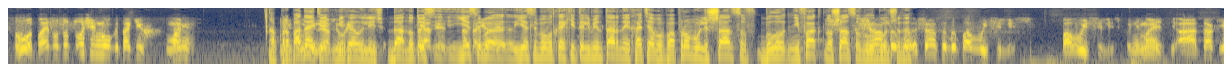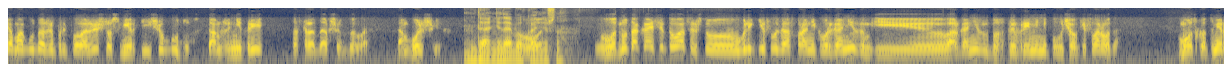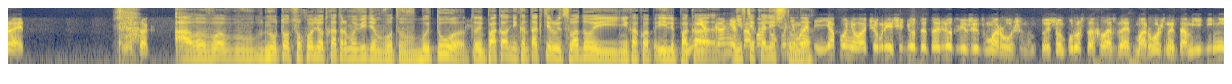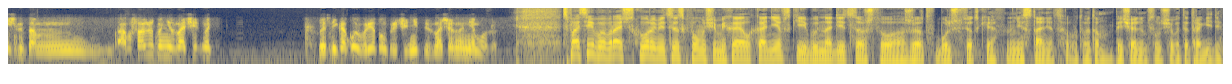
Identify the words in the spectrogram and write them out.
Вот, поэтому тут очень много таких моментов. А пропадайте, Михаил. Ильич. Да, ну то я есть, здесь, если да, бы, если бы вот какие-то элементарные хотя бы попробовали, шансов было не факт, но шансов шансы было больше, бы, да? Шансы бы повысились, повысились, понимаете. А так я могу даже предположить, что смерти еще будут. Там же не три пострадавших было, там больше их. Да, не дай бог, вот. конечно. Вот, ну такая ситуация, что углекислый газ проник в организм, и организм долгое время не получал кислорода. Мозг отмирает. Вот так. А ну, тот сухой лед, который мы видим вот в быту, пока он не контактирует с водой и никакой или пока Нет, конечно, не в тех а количествах, понимаете, да? Я понял, о чем речь идет. Это лед лежит в мороженом. То есть он просто охлаждает мороженое, там единичный, там абсолютно незначительно то есть никакой вред он причинить изначально не может. Спасибо. Врач скорой медицинской помощи Михаил Коневский. Будем надеяться, что жертв больше все-таки не станет вот в этом печальном случае, в этой трагедии.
